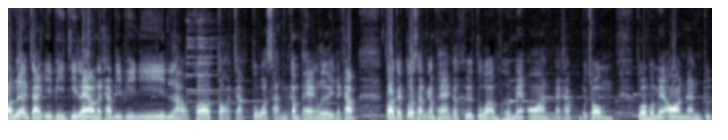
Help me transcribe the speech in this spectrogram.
ต่อเนื่องจาก EP ที่แล้วนะครับ EP นี้เราก็ต่อจากตัวสันกำแพงเลยนะครับ ต่อจากตัวสันกำแพงก็คือตัวอำเภอแม่ออนนะครับคุณผู้ชม ตัวอำเภอแม่ออนนั้นจุด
